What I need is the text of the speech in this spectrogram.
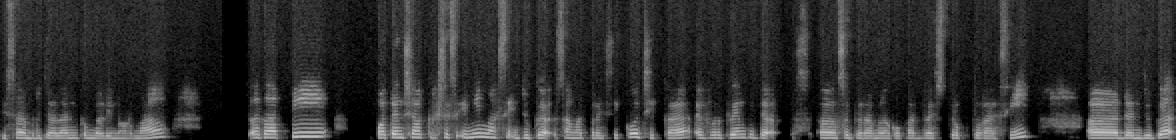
bisa berjalan kembali normal. Tetapi potensial krisis ini masih juga sangat berisiko jika Evergreen tidak segera melakukan restrukturasi dan juga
